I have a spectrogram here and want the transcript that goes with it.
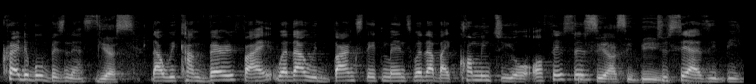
credible business Yes. that we can verify whether with bank statements whether by coming to your To offices see as be. to see as e be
